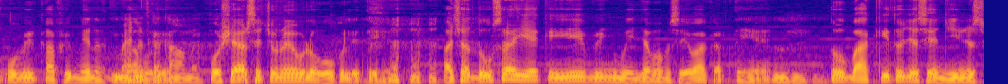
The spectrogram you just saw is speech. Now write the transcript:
वो भी काफ़ी मेहनत की मेहनत काम, का काम है। वो शहर से चुने हुए लोगों को लेते हैं। अच्छा दूसरा ये कि ये विंग में जब हम सेवा करते हैं हम्म, हम्म, तो बाकी तो जैसे इंजीनियर्स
